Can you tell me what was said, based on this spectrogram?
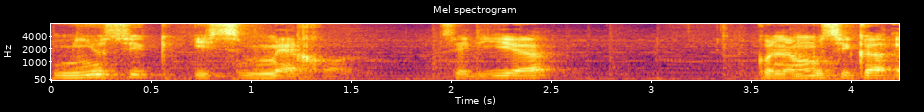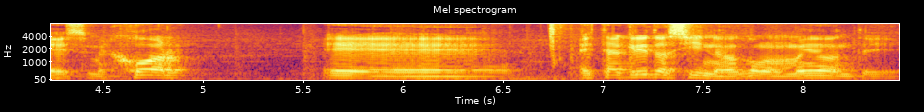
Music is Mejor. Sería con la música es mejor. Eh, está escrito así, ¿no? Como medio ante.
